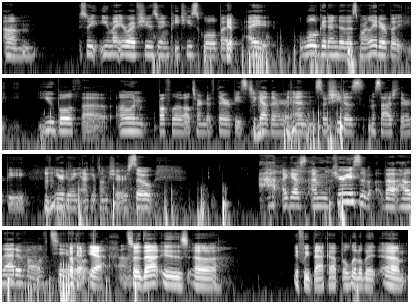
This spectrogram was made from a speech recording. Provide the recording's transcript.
um, so you met your wife. She was doing PT school, but Yep. I we'll get into this more later. But you both uh, own Buffalo Alternative Therapies Mm-hmm. together, and so she does massage therapy. Mm-hmm. You're doing acupuncture. So. I guess I'm curious about how that evolved too. Okay, yeah. Um, so that is, uh, if we back up a little bit, um,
